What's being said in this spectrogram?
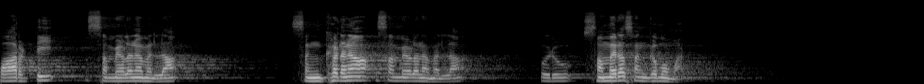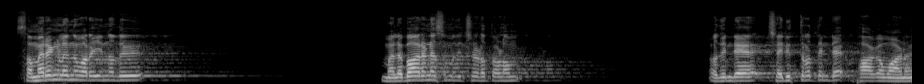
പാർട്ടി സമ്മേളനമല്ല സംഘടനാ സമ്മേളനമല്ല ഒരു സമരസംഗമമാണ് സമരങ്ങൾ എന്ന് പറയുന്നത് മലബാറിനെ സംബന്ധിച്ചിടത്തോളം അതിന്റെ ചരിത്രത്തിന്റെ ഭാഗമാണ്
